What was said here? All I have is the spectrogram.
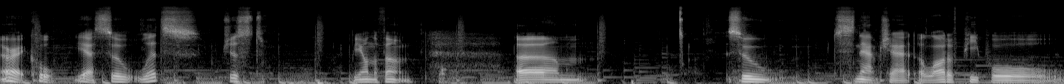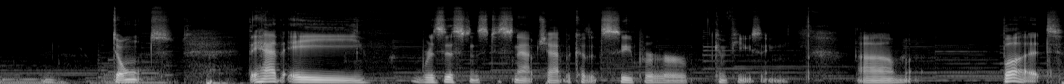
All right, cool. Yeah, so let's just be on the phone. Um, so Snapchat, a lot of people don't, they have a resistance to Snapchat because it's super confusing. Um, but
